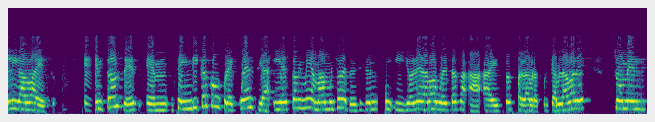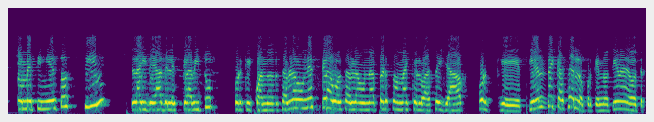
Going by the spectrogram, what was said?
ligado a eso. Entonces, em, se indica con frecuencia, y esto a mí me llamaba mucho la atención, y yo le daba vueltas a, estas palabras, porque hablaba de sometimiento sin la idea de la esclavitud, porque cuando se habla de un esclavo, se habla de una persona que lo hace ya porque tiene que hacerlo, porque no tiene de otra.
